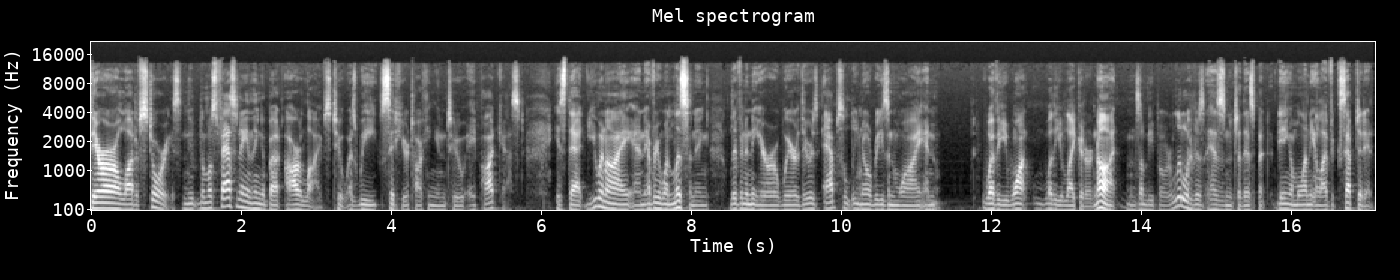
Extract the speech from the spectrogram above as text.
there are a lot of stories. And the, the most fascinating thing about our lives, too, as we sit here talking into a podcast, is that you and I and everyone listening live in an era where there is absolutely no reason why, and whether you want, whether you like it or not, and some people are a little hes- hesitant to this, but being a millennial, I've accepted it.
